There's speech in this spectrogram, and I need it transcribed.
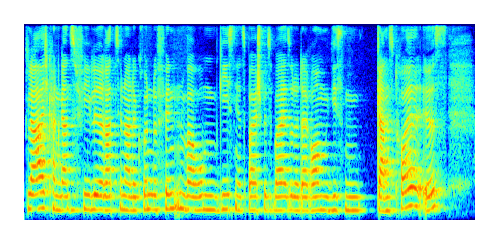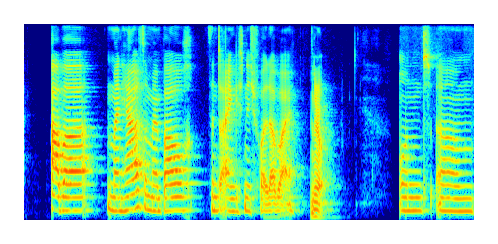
klar, ich kann ganz viele rationale Gründe finden, warum Gießen jetzt beispielsweise oder der Raum Gießen ganz toll ist. Aber mein Herz und mein Bauch sind eigentlich nicht voll dabei. Ja. Und ähm,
